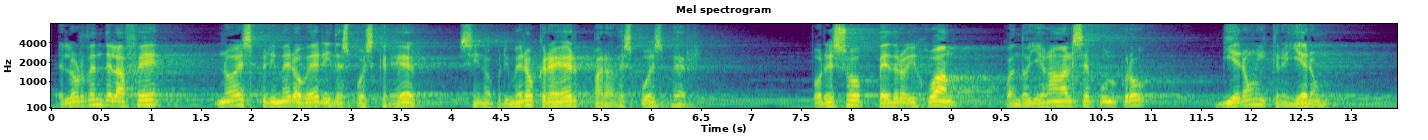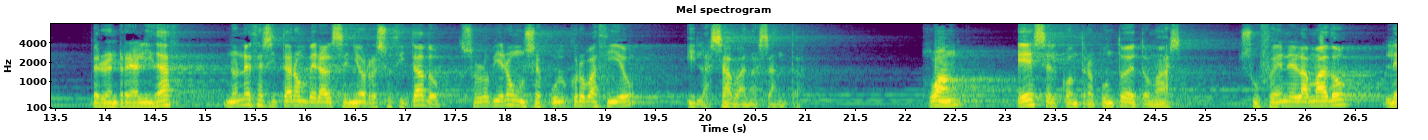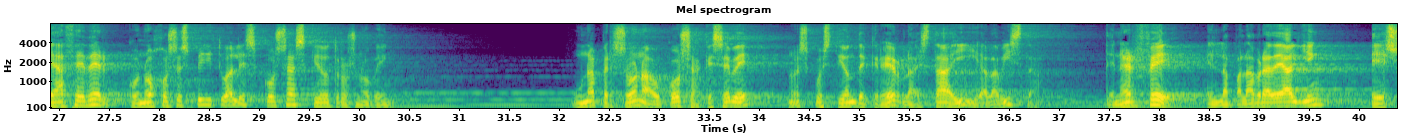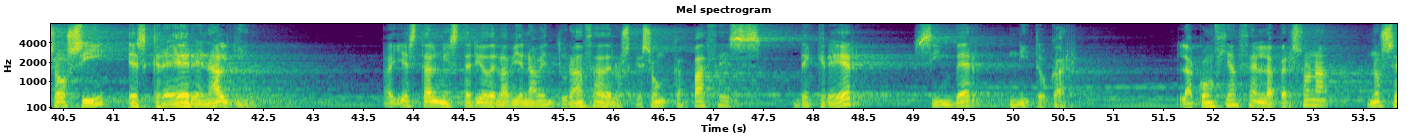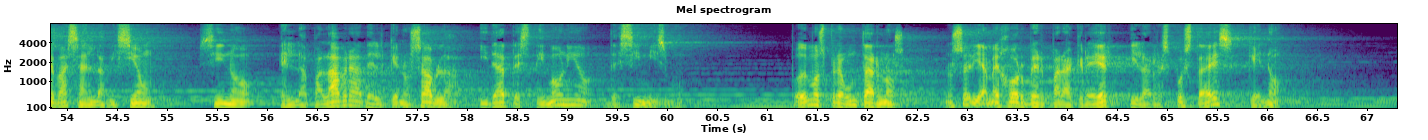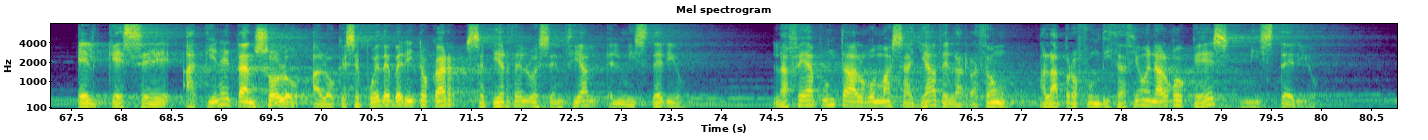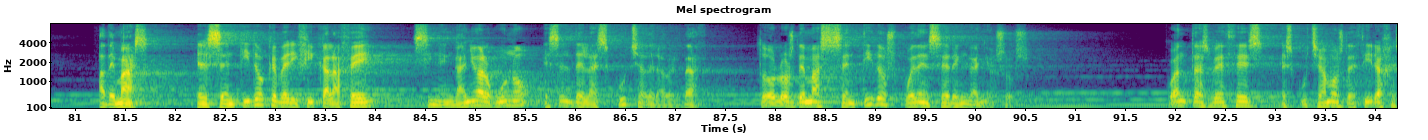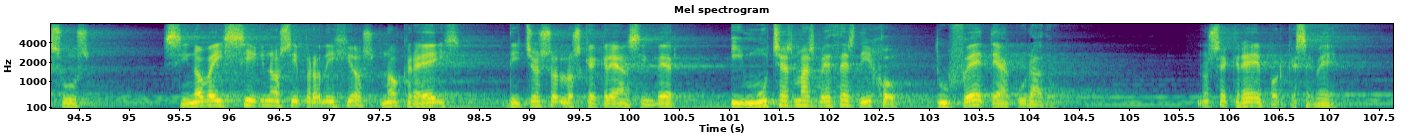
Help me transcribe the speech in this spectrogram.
El orden de la fe no es primero ver y después creer, sino primero creer para después ver. Por eso Pedro y Juan, cuando llegan al sepulcro, vieron y creyeron. Pero en realidad no necesitaron ver al Señor resucitado, solo vieron un sepulcro vacío y la sábana santa. Juan es el contrapunto de Tomás. Su fe en el amado le hace ver con ojos espirituales cosas que otros no ven. Una persona o cosa que se ve no es cuestión de creerla, está ahí, a la vista. Tener fe en la palabra de alguien, eso sí es creer en alguien. Ahí está el misterio de la bienaventuranza de los que son capaces de creer sin ver ni tocar. La confianza en la persona no se basa en la visión, sino en la palabra del que nos habla y da testimonio de sí mismo. Podemos preguntarnos, ¿no sería mejor ver para creer? Y la respuesta es que no. El que se atiene tan solo a lo que se puede ver y tocar se pierde lo esencial, el misterio. La fe apunta a algo más allá de la razón, a la profundización en algo que es misterio. Además, el sentido que verifica la fe, sin engaño alguno, es el de la escucha de la verdad. Todos los demás sentidos pueden ser engañosos. ¿Cuántas veces escuchamos decir a Jesús, si no veis signos y prodigios, no creéis. Dichosos los que crean sin ver. Y muchas más veces dijo, tu fe te ha curado. No se cree porque se ve,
